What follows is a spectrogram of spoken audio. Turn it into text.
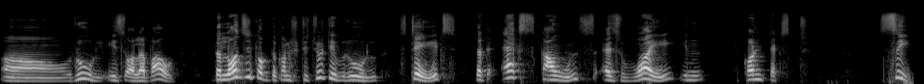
uh, rule is all about. The logic of the constitutive rule states that x counts as y in a context C.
